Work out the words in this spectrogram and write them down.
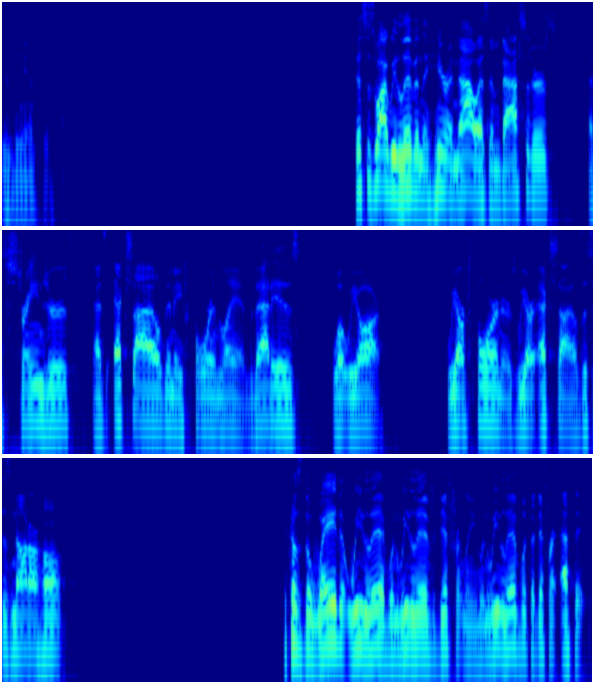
is the answer. This is why we live in the here and now as ambassadors, as strangers, as exiles in a foreign land. That is what we are. We are foreigners, we are exiles. This is not our home. Because the way that we live, when we live differently, when we live with a different ethic,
